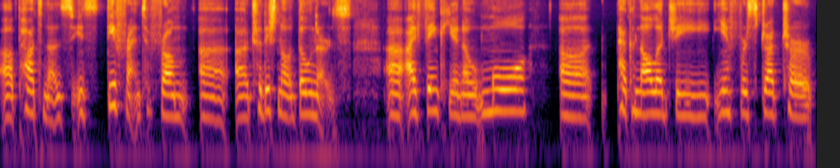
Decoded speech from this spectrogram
uh, partners is different from uh, uh, traditional donors. I think you know more technology infrastructure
